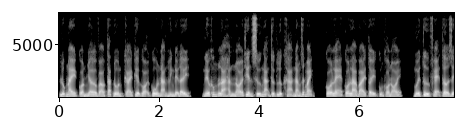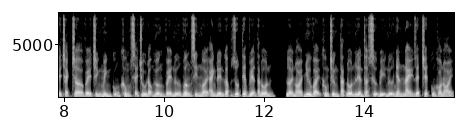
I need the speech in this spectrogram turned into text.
lúc này còn nhờ vào tác đốn cái kia gọi cô nạn huynh đệ đây, nếu không là hắn nói thiên sứ ngạn thực lực khả năng rất mạnh, có lẽ có lá bài tẩy cũng khó nói, mới từ phệ tờ dễ trạch trở về chính mình cũng không sẽ chủ động hướng về nữ vương xin mời anh đến gấp rút tiếp viện tác đốn, lời nói như vậy không chừng tác đốn liền thật sự bị nữ nhân này giết chết cũng khó nói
